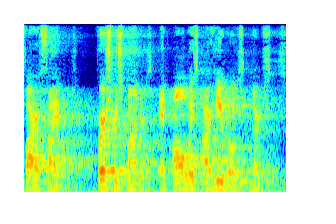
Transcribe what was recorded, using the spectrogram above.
firefighters, first responders, and always our heroes, nurses.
